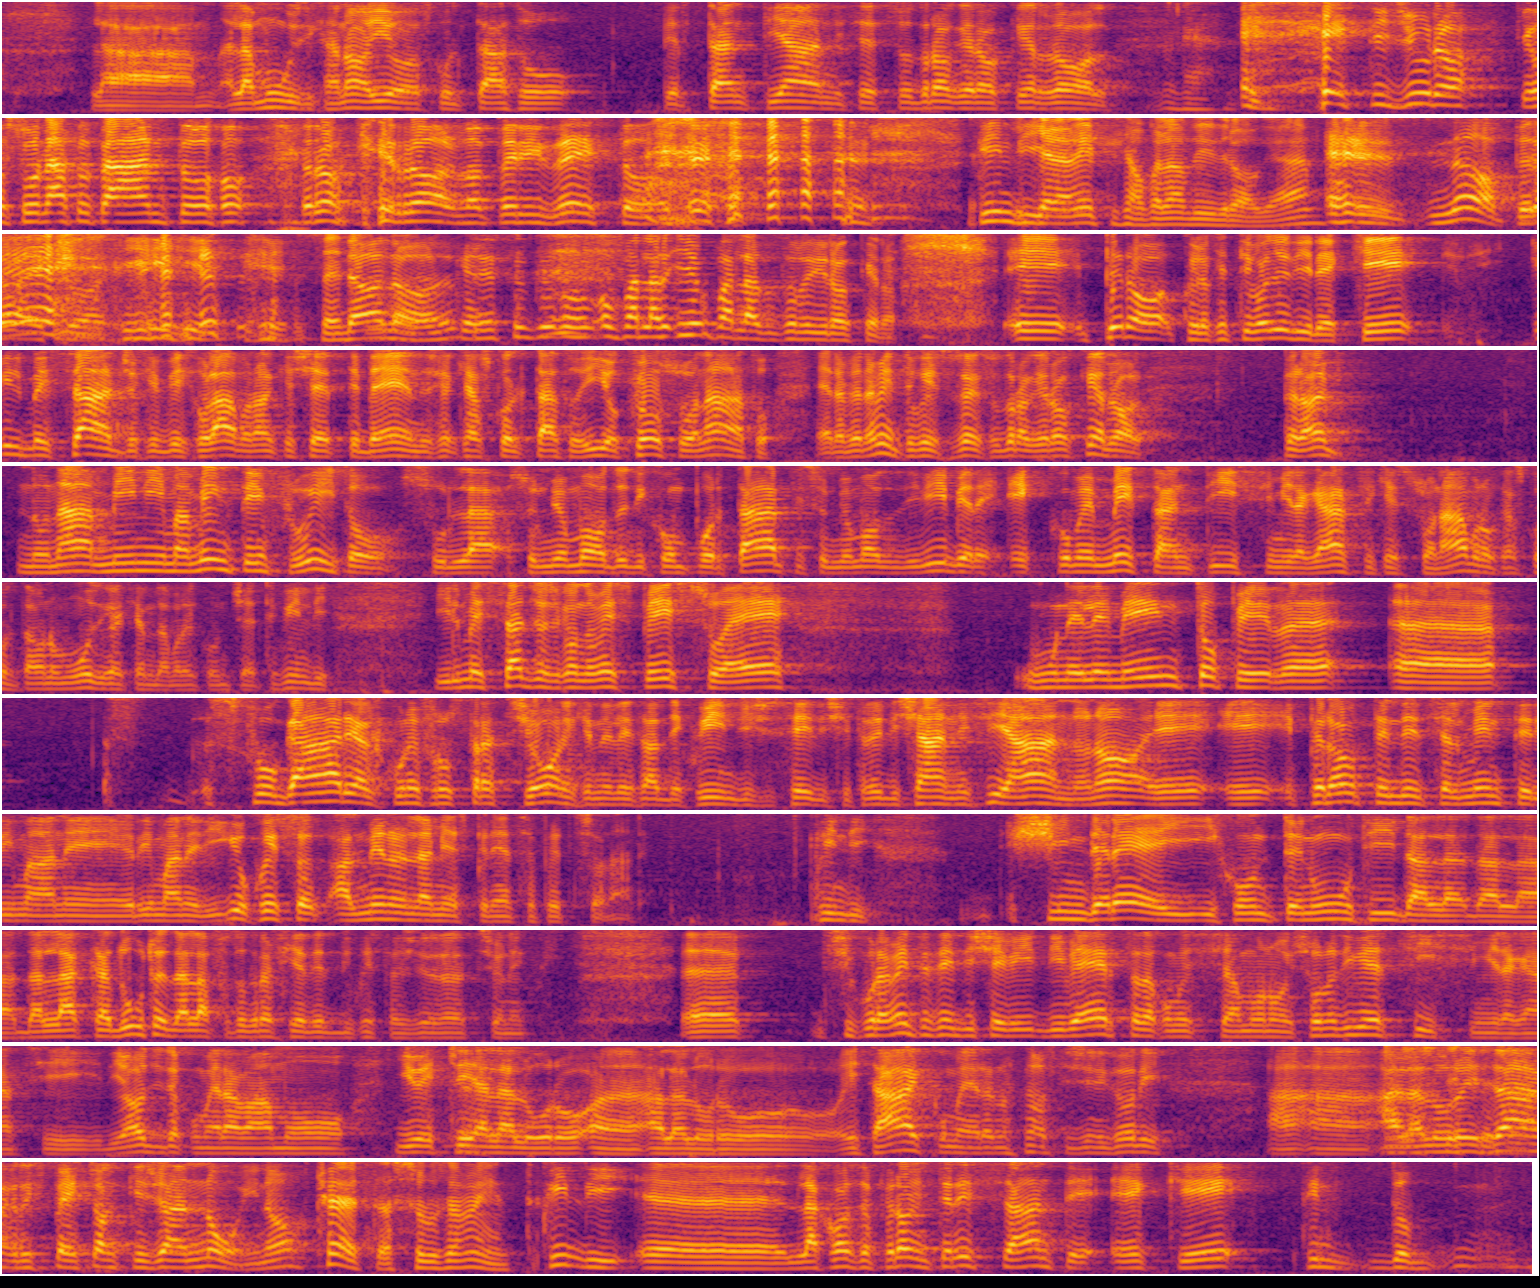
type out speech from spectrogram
la, la musica, no? io ho ascoltato per tanti anni sesso, droga e rock and roll eh. e, e, ti giuro che ho suonato tanto rock and roll ma per il resto quindi chiaramente stiamo parlando di droga eh? eh no però eh. ecco no no sesso, ho parlato, io ho parlato solo di rock and roll però quello che ti voglio dire è che il messaggio che veicolavano anche certe band, cioè che ho ascoltato io, che ho suonato, era veramente questo, sesso, droga e rock and roll, però non ha minimamente influito sulla, sul mio modo di comportarsi, sul mio modo di vivere e come me tantissimi ragazzi che suonavano, che ascoltavano musica, che andavano ai concerti. Quindi il messaggio secondo me spesso è un elemento per eh, sfogare alcune frustrazioni che nell'età dei 15, 16, 13 anni si hanno, no? e, e, però tendenzialmente rimane, rimane lì. Io questo almeno nella mia esperienza personale. Quindi scinderei i contenuti dal, dal, dall'accaduto e dalla fotografia de, di questa generazione qui. Eh, sicuramente te dicevi diversa da come siamo noi, sono diversissimi i ragazzi di oggi da come eravamo io e te certo. alla, loro, uh, alla, loro, età e come erano i nostri genitori a, a, alla loro età, età, rispetto anche già a noi, no? Certo, assolutamente. Quindi eh, la cosa però interessante è che do,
